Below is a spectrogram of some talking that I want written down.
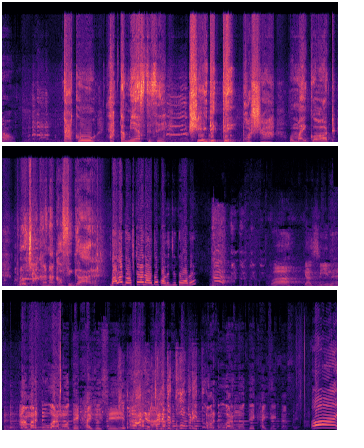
নাও। কাকু একটা মেয়ে আসতেছে। সেই দেখতে। ফর্সা ও মাই গড পুরো চাকানা ফিগার বাবা দশ টাকা দাও তো কলেজ যেতে হবে। আমার গুয়ার মধ্যে খাই জইছে। আমার গুয়ার মধ্যে খাই যাইতাছে। ওই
